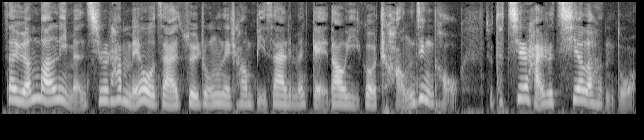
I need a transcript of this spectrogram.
在原版里面，其实他没有在最终的那场比赛里面给到一个长镜头，就他其实还是切了很多，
